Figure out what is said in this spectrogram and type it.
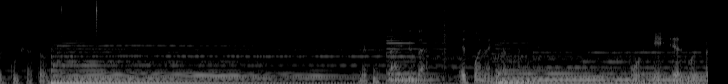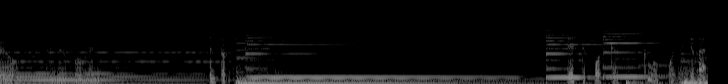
Siempre escucho a todos. Me gusta ayudar. Es bueno ayudar a la gente. Porque es muy feo tener problemas. Entonces, este podcast, ¿cómo puede ayudar?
